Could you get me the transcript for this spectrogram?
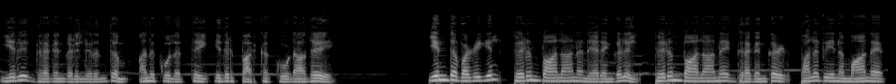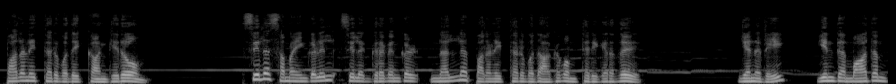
இரு கிரகங்களிலிருந்தும் அனுகூலத்தை எதிர்பார்க்கக்கூடாது இந்த வழியில் பெரும்பாலான நேரங்களில் பெரும்பாலான கிரகங்கள் பலவீனமான பலனைத் தருவதைக் காண்கிறோம். சில சமயங்களில் சில கிரகங்கள் நல்ல பலனைத் தருவதாகவும் தெரிகிறது. எனவே இந்த மாதம்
